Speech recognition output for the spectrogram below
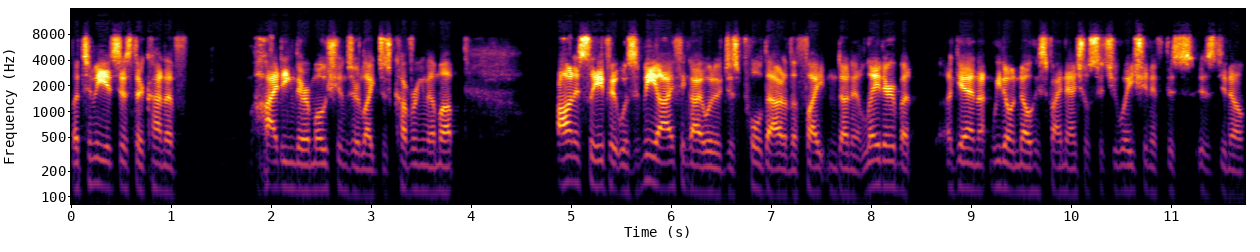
but to me, it's just they're kind of hiding their emotions or like just covering them up. Honestly, if it was me, I think I would have just pulled out of the fight and done it later. But again, we don't know his financial situation. If this is, you know,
